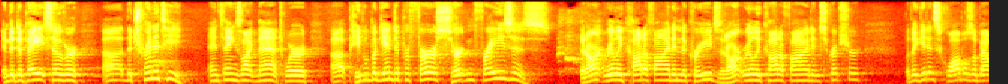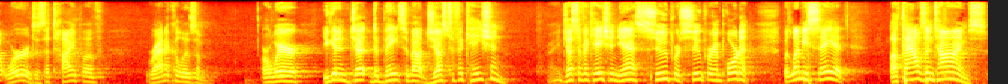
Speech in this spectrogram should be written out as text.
in the debates over uh, the Trinity and things like that, where uh, people begin to prefer certain phrases that aren't really codified in the creeds, that aren't really codified in Scripture, but they get in squabbles about words. It's a type of radicalism. Or where you get in ju- debates about justification. Right? Justification, yes, super, super important. But let me say it a thousand times.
